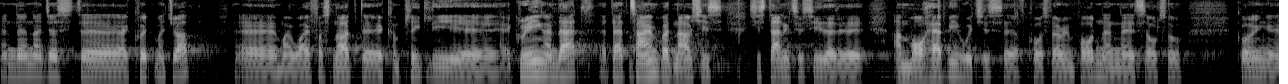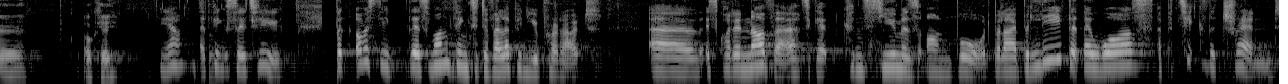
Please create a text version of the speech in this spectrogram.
And then I just uh, I quit my job. my wife was not completely agreeing on that at that time, but now she's she's starting to see that I'm more happy, which is of course very important, and it's also going okay. Yeah, I think so too. But obviously, there's one thing to develop a new product uh, it's quite another to get consumers on board. But I believe that there was a particular trend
